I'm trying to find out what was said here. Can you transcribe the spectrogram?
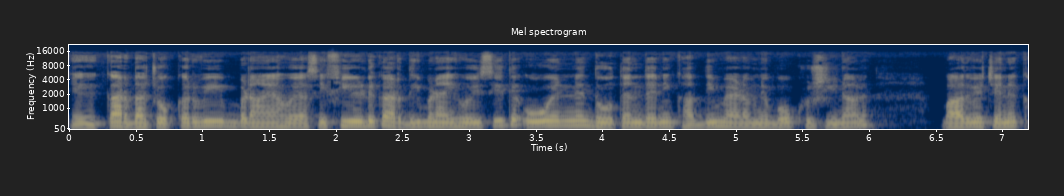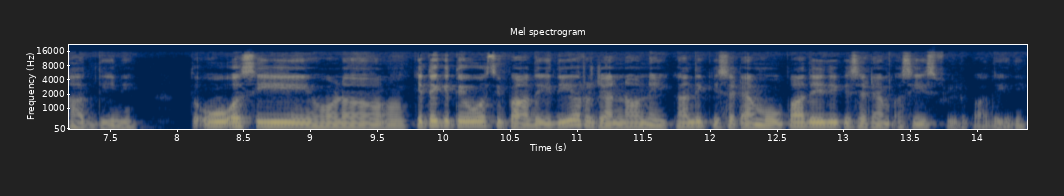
ਤੇ ਘਰ ਦਾ ਚੋਕਰ ਵੀ ਬਣਾਇਆ ਹੋਇਆ ਸੀ ਫੀਡ ਘਰ ਦੀ ਬਣਾਈ ਹੋਈ ਸੀ ਤੇ ਉਹ ਇਹਨੇ ਦੋ ਤਿੰਨ ਦਿਨ ਹੀ ਖਾਧੀ ਮੈਡਮ ਨੇ ਬਹੁਤ ਖੁਸ਼ੀ ਨਾਲ ਬਾਅਦ ਵਿੱਚ ਇਹਨੇ ਖਾਧੀ ਨੇ। ਤੇ ਉਹ ਅਸੀਂ ਹੁਣ ਕਿਤੇ ਕਿਤੇ ਉਹ ਅਸੀਂ ਪਾ ਦੇਈਦੀ ਆ, ਰੋਜ਼ਾਨਾ ਉਹ ਨਹੀਂ ਖਾਂਦੀ, ਕਿਸੇ ਟਾਈਮ ਉਹ ਪਾ ਦੇਈਦੀ, ਕਿਸੇ ਟਾਈਮ ਅਸੀਸ ਫੀਡ ਪਾ ਦੇਈਦੀ।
